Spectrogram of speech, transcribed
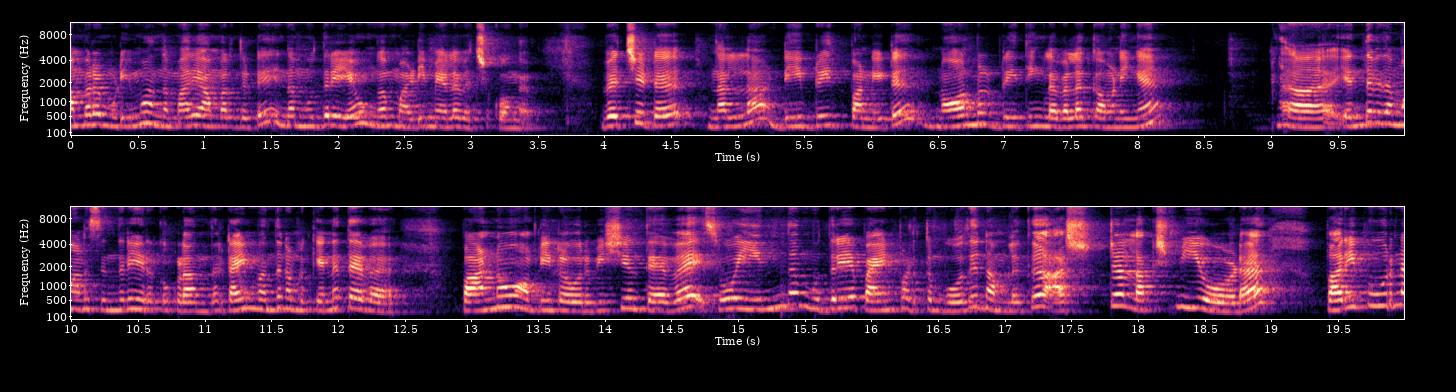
அமர முடியுமோ அந்த மாதிரி அமர்ந்துட்டு இந்த முதிரையை உங்கள் மடி மேலே வச்சுக்கோங்க. வச்சுட்டு நல்லா டீப் ப்ரீத் பண்ணிவிட்டு நார்மல் ப்ரீத்திங் லெவலில் கவனிங்க. எந்த விதமான சிந்தனையும் இருக்கக்கூடாது. அந்த டைம் வந்து நம்மளுக்கு என்ன தேவை? பணம் அப்படின்ற ஒரு விஷயம் தேவை. ஸோ இந்த முத்திரையை பயன்படுத்தும் போது நம்மளுக்கு அஷ்டலக்ஷ்மியோட பரிபூர்ண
